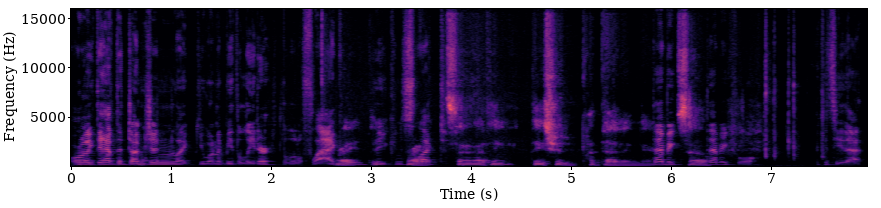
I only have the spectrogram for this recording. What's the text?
or like they have the dungeon, like you want to be the leader, the little flag right. that you can select. Right. So I think they should put that in there. That'd be so that'd be cool. I could see that.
